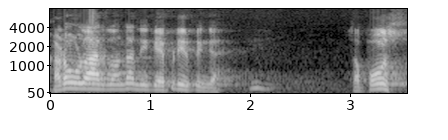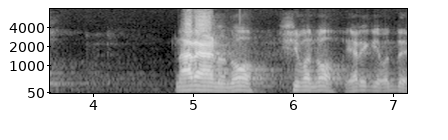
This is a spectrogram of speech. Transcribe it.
கடவுளாக இருந்தோம்னா நீங்கள் எப்படி இருப்பீங்க? சப்போஸ் நாராயணனோ சிவனோ இறங்கி வந்து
